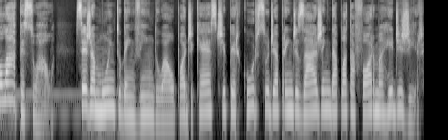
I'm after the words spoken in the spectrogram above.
Olá, pessoal! Seja muito bem-vindo ao podcast Percurso de Aprendizagem da plataforma Redigir.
